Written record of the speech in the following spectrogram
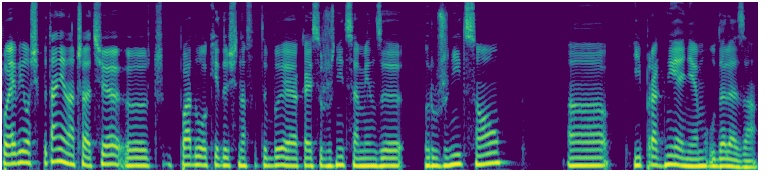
Pojawiło się pytanie na czacie, e, czy padło kiedyś na Fatybie, jaka jest różnica między różnicą i pragnieniem u Deleza.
